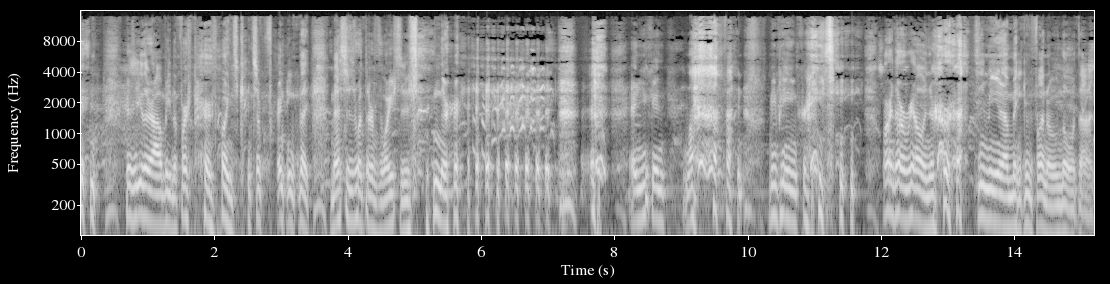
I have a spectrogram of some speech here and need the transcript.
because either I'll be the first paranoid schizophrenic that messes with their voices in their head, and you can laugh at me being crazy, or they're real and they're harassing me and I'm making fun of them the whole time.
